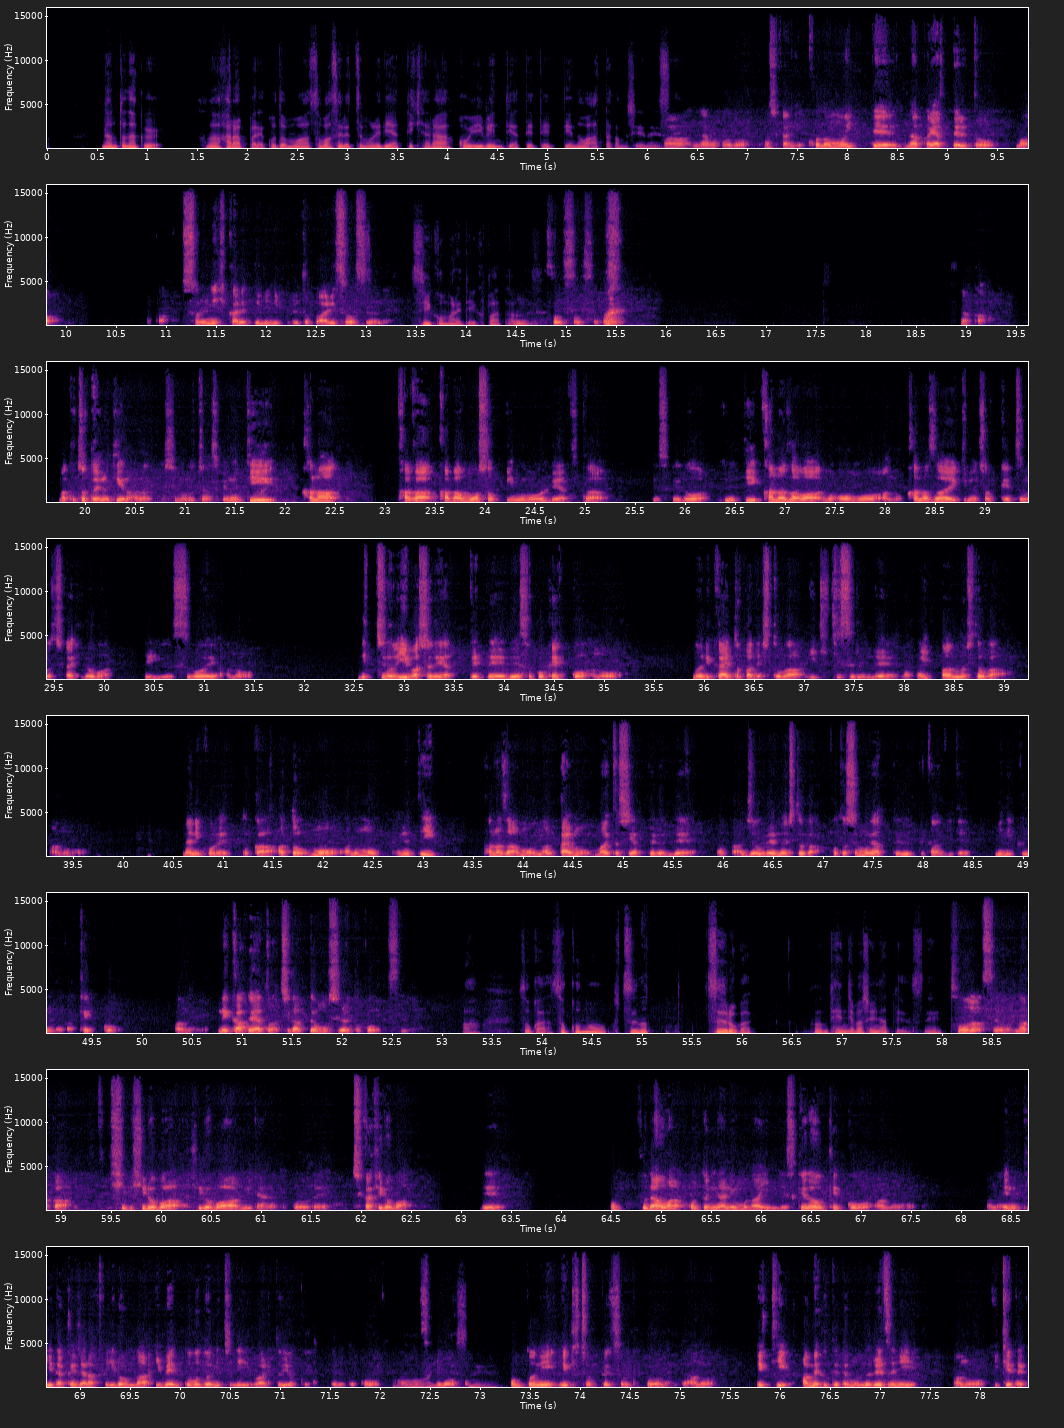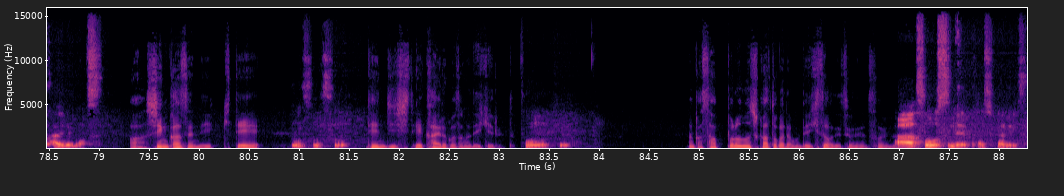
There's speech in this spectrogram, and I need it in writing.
なんとなく、その原っぱで子供を遊ばせるつもりでやってきたら、こういうイベントやっててっていうのはあったかもしれないですね。ああ、なるほど。確かに子供行ってなんかやってると、まあ、それに惹かれて見に来るとかありそうですよね。吸い込まれていくパターンです。、そうそうそう。なんか、またちょっと NT の話戻っちゃうんですけど、NT かな、加賀、加賀もショッピングモールでやってたんですけど、NT 金沢の方も、あの、金沢駅の直結の地下広場っていう、すごい、あの、立地のいい場所でやってて、で、そこ結構、あの、乗り換えとかで人が行き来するんで、なんか一般の人が、あの、何これとか、あともう、あのもう NT 金沢もう何回も毎年やってるんで、なんか常連の人が今年もやってるって感じで見に来るのが結構、あの、メーカーフェアとは違って面白いところですね。そうか、そこも普通の通路がその展示場所になってるんですね。そうなんですよ。なんか、ひ広場、広場みたいなところで、地下広場で、ほ普段は本当に何もないんですけど、結構、あの、あの NT だけじゃなくていろんなイベントを土日に割とよくやってるところなんですけど、いですね。本当に駅直結のところなんで、あの、駅、雨降ってても濡れずに、あの、行けて帰れます。あ、新幹線で来てそうそうそう。展示して帰ることができると。そうなんですよ。なんか札幌の地下とかでもできそうですよね、そういうの。ああ、そうですね。確かに。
